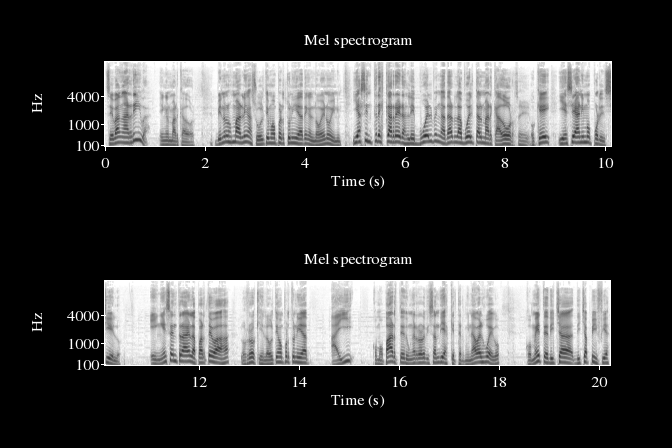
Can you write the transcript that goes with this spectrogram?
se van arriba en el marcador. Vienen los Marlins a su última oportunidad en el noveno inning y hacen tres carreras, le vuelven a dar la vuelta al marcador. Sí. ¿ok? Y ese ánimo por el cielo. En esa entrada en la parte baja, los Rockies en la última oportunidad, ahí como parte de un error de Isan Díaz que terminaba el juego, comete dicha, dicha pifia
